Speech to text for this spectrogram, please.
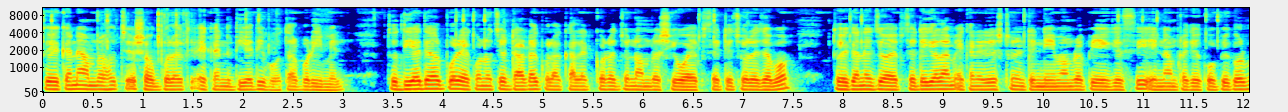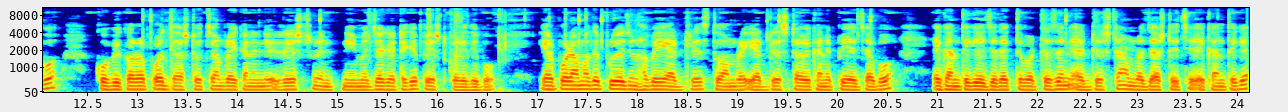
তো এখানে আমরা হচ্ছে সবগুলো এখানে দিয়ে দিব, তারপর ইমেল তো দিয়ে দেওয়ার পর এখন হচ্ছে ডাটাগুলো কালেক্ট করার জন্য আমরা সেই ওয়েবসাইটে চলে যাব। তো এখানে যে ওয়েবসাইটে গেলাম, এখানে রেস্টুরেন্টের নেম আমরা পেয়ে গেছি। এই নামটাকে কপি করব। কপি করার পর জাস্ট হচ্ছে আমরা এখানে রেস্টুরেন্ট নেমের জায়গায় এটাকে পেস্ট করে দেব। এরপর আমাদের প্রয়োজন হবে অ্যাড্রেস তো আমরা অ্যাড্রেসটাও এখানে পেয়ে যাব। এখান থেকে যে দেখতে পারতেছেন অ্যাড্রেসটা আমরা জাস্ট এই এখান থেকে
